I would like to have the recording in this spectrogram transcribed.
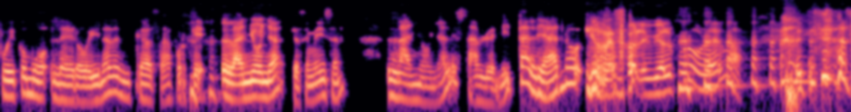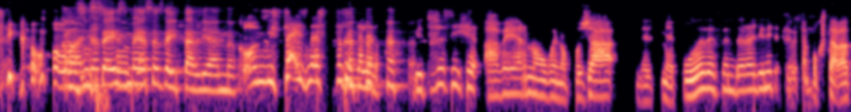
fui como la heroína de mi casa, porque la ñoña, que así me dicen, la ñoña les habló en italiano y resolvió el problema. Entonces, así como. Con sus seis meses de italiano. Con mis seis meses de italiano. Y entonces dije, a ver, no, bueno, pues ya me, me pude defender a Jenny, pero tampoco estaba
